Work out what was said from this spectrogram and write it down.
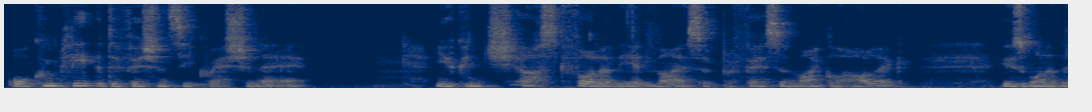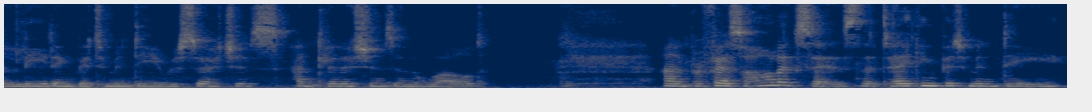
or complete the deficiency questionnaire, you can just follow the advice of Professor Michael Holick, who's one of the leading vitamin D researchers and clinicians in the world. And Professor Holick says that taking vitamin D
